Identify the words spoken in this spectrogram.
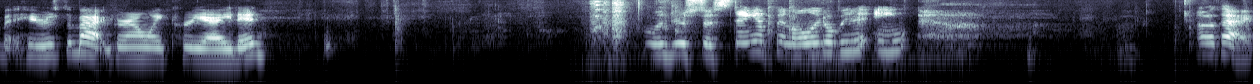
but here's the background we created. We're just a stamp and a little bit of ink. Okay,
